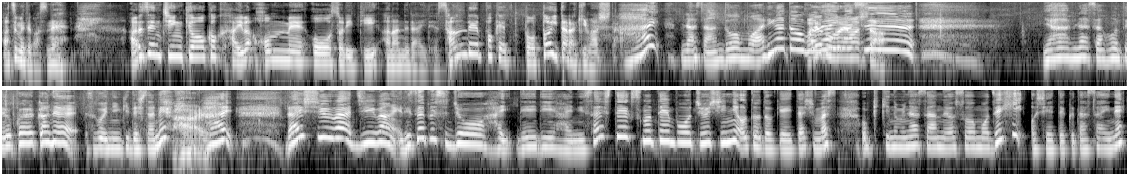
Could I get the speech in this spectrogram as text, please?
集めてますね。アルゼンチン共和国杯は本命オーソリティ穴狙いでサンデーポケットといただきました。はい、皆さんどうもありがとうございます。ありがとうございましたいやー皆さん本当横やかねすごい人気でしたね。はい来週は G1 エリザベス女王杯レディー杯2歳ステークスの展望を中心にお届けいたします。お聞きの皆さんの予想もぜひ教えてくださいね。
